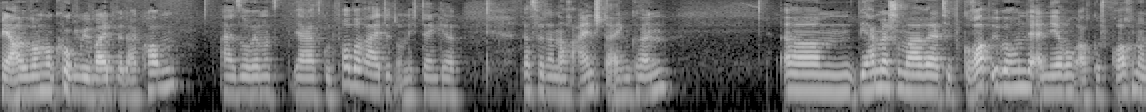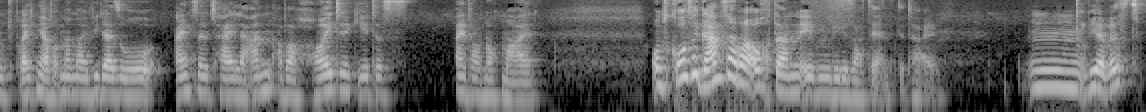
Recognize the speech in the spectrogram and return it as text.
ja, wir wollen mal gucken, wie weit wir da kommen. Also wir haben uns ja ganz gut vorbereitet und ich denke, dass wir dann auch einsteigen können. Ähm, wir haben ja schon mal relativ grob über Hundeernährung auch gesprochen und sprechen ja auch immer mal wieder so einzelne Teile an, aber heute geht es einfach nochmal ums große Ganze, aber auch dann eben, wie gesagt, sehr ins Detail. Mm, wie ihr wisst,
